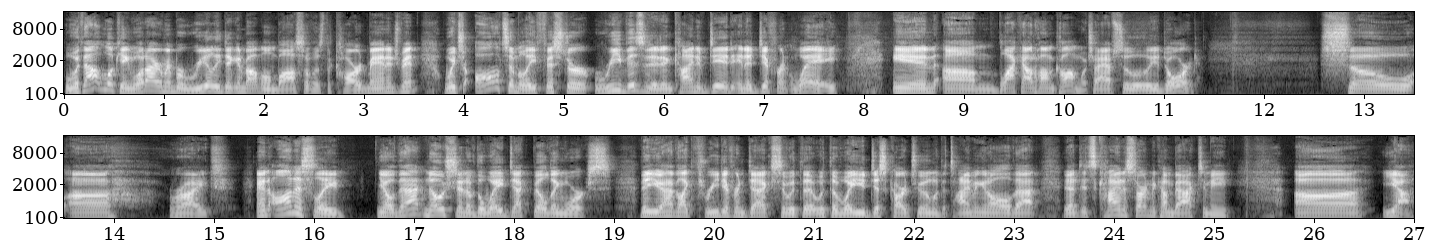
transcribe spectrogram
Without looking, what I remember really digging about Mombasa was the card management, which ultimately Pfister revisited and kind of did in a different way in um, Blackout Hong Kong, which I absolutely adored. So, uh, right. And honestly, you know that notion of the way deck building works that you have like three different decks with the with the way you discard to them with the timing and all of that it's kind of starting to come back to me. Uh yeah.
